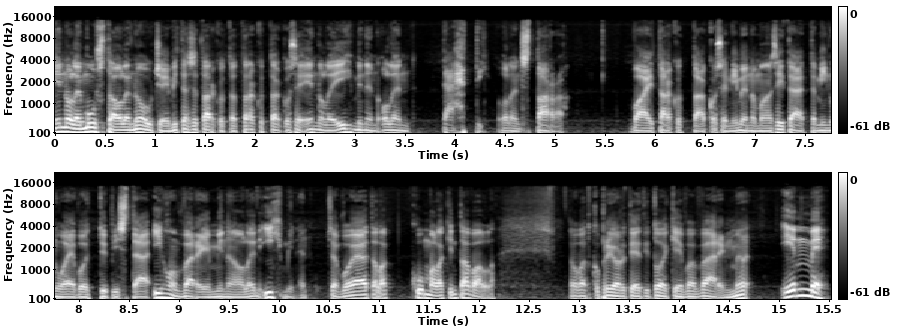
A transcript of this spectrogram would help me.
En ole musta, olen OJ. Mitä se tarkoittaa? Tarkoittaako se en ole ihminen, olen tähti, olen stara? Vai tarkoittaako se nimenomaan sitä, että minua ei voi typistää ihon väriin, minä olen ihminen? Sen voi ajatella kummallakin tavalla. Ovatko prioriteetit oikein vai väärin? Me emme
